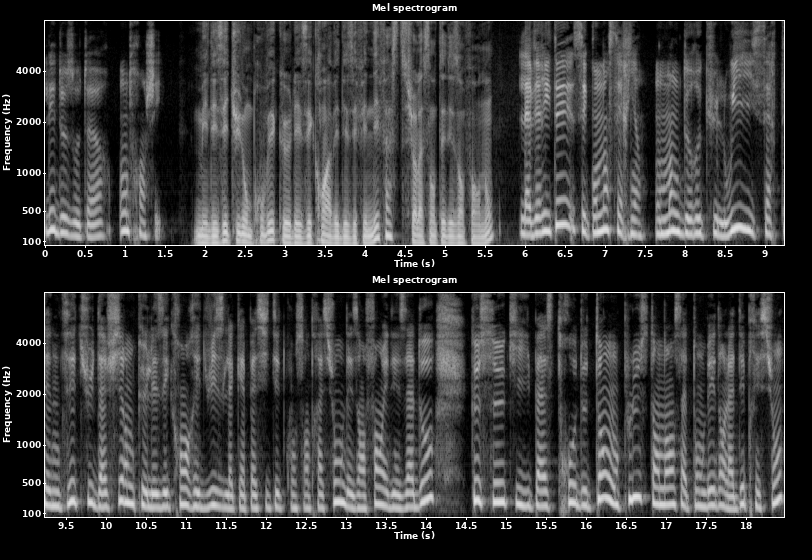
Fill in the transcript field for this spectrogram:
les deux auteurs ont tranché. Mais des études ont prouvé que les écrans avaient des effets néfastes sur la santé des enfants, non? La vérité, c'est qu'on n'en sait rien. On manque de recul. Oui, certaines études affirment que les écrans réduisent la capacité de concentration des enfants et des ados, que ceux qui y passent trop de temps ont plus tendance à tomber dans la dépression,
